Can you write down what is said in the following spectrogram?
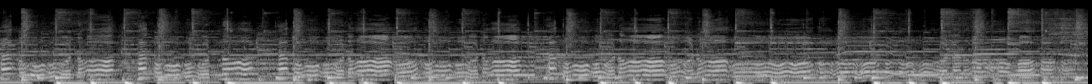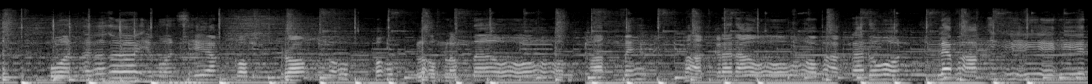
ฮะโอ้นอฮะโอ้นอฮะโอ้นอโอ้ มวนเสียงกบร้องลบพบลมลำเนาผักเม็ดผักกระเดาผักกระโดน และผักอีน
